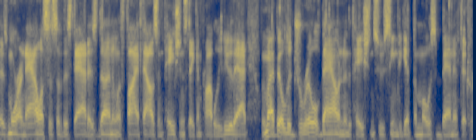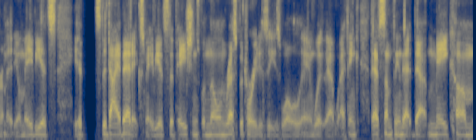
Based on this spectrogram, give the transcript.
as more analysis of this data is done with 5,000 patients, they can probably do that. We might be able to drill down into the patients who seem to get the most benefit from it. You know, maybe it's it's the diabetics, maybe it's the patients with known respiratory disease. Well, and I think that's something that that may come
